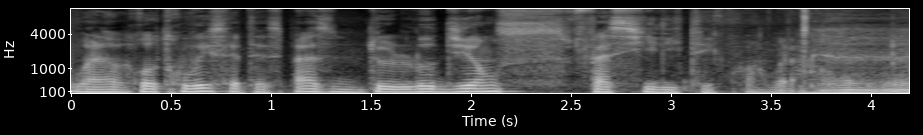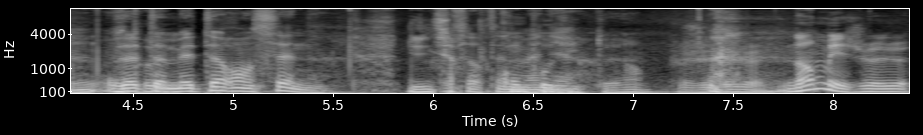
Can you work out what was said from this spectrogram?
voilà, retrouver cet espace de l'audience facilité. Quoi. Voilà, Vous êtes un metteur en scène D'une certaine compositeur. non, mais je,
